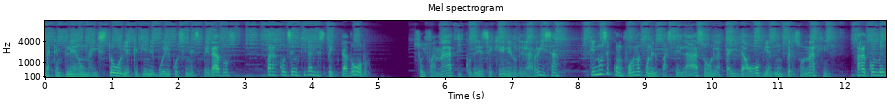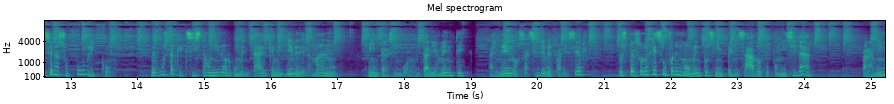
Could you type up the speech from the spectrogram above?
la que emplea una historia que tiene vuelcos inesperados para consentir al espectador. Soy fanático de ese género de la risa que no se conforma con el pastelazo o la caída obvia de un personaje para convencer a su público. Me gusta que exista un hilo argumental que me lleve de la mano, mientras involuntariamente, al menos así debe parecer, los personajes sufren momentos impensados de comicidad. Para mí,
